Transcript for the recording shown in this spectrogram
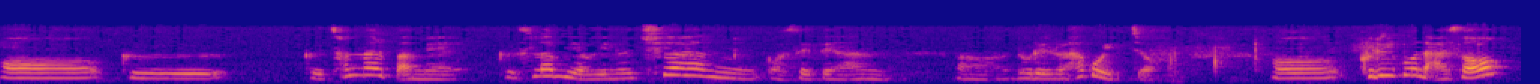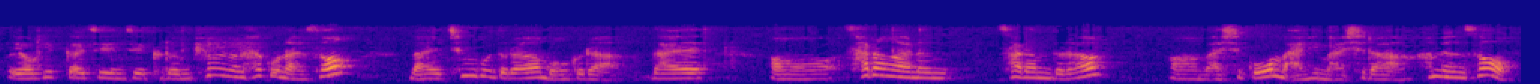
어, 그, 그 첫날 밤에 그 슬라미 여인을 취한 것에 대한 어, 노래를 하고 있죠. 어, 그리고 나서 여기까지 이제 그런 표현을 하고 나서 나의 친구들아 먹으라 나의 어, 사랑하는 사람들아 어, 마시고 많이 마시라 하면서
